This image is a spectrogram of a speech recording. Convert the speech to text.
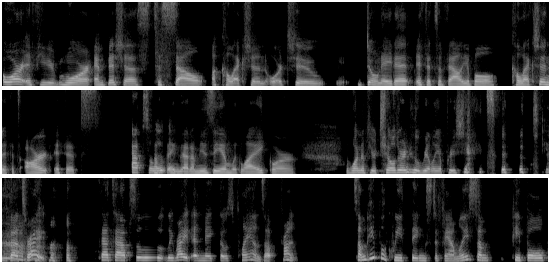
Or if you're more ambitious, to sell a collection or to eh, donate it if it's a valuable collection, if it's art, if it's absolutely something that a museum would like, or one of your children who really appreciates it. That's right. That's absolutely right. And make those plans up front. Some people bequeath things to families, some people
